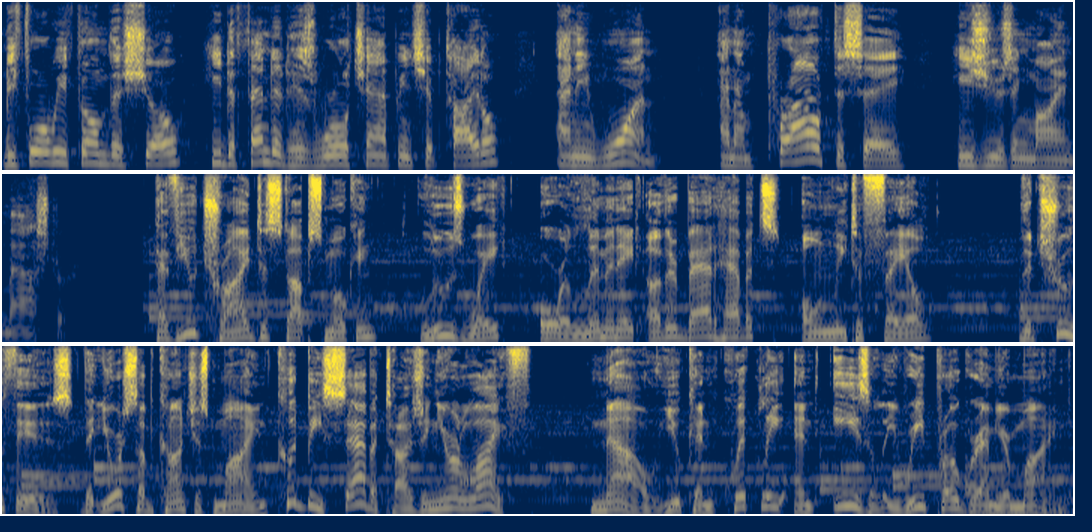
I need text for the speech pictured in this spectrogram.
before we filmed this show, he defended his world championship title and he won. And I'm proud to say he's using Mind Master. Have you tried to stop smoking, lose weight, or eliminate other bad habits only to fail? The truth is that your subconscious mind could be sabotaging your life. Now you can quickly and easily reprogram your mind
